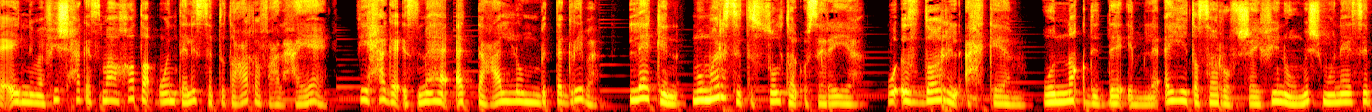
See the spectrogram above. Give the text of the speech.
لأن مفيش حاجة اسمها خطأ وإنت لسه بتتعرف على الحياة. في حاجة اسمها التعلم بالتجربة. لكن ممارسة السلطة الأسرية وإصدار الأحكام والنقد الدائم لأي تصرف شايفينه مش مناسب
